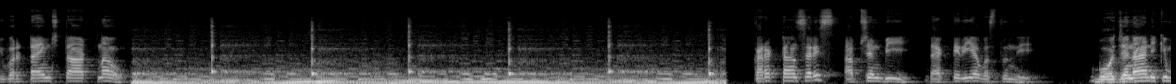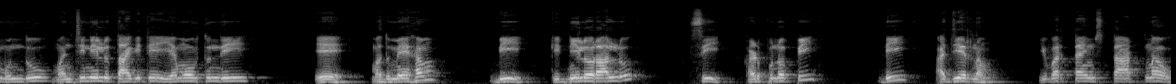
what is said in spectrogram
Your time start now correct answer is option B bacteria వస్తుంది. భోజనానికి ముందు మంచినీళ్ళు తాగితే ఏమవుతుంది? ఏ. మధుమేహం బి. కిడ్నీలో రాళ్ళు సి. కడుపు నొప్పి డి. అజీర్ణం. Your time start now.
